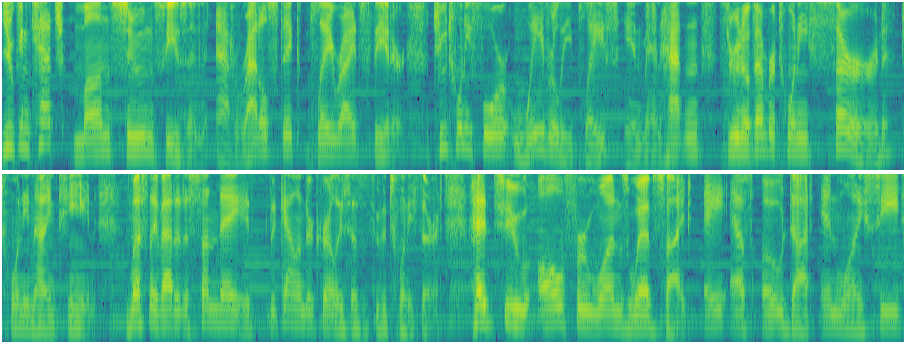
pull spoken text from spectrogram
You can catch Monsoon Season at Rattlestick Playwrights Theater, 224 Waverly Place in Manhattan through November 23rd, 2019. Unless they've added a Sunday, it, the calendar currently says it's through the 23rd. Head to All for One's website, afo.nyc,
